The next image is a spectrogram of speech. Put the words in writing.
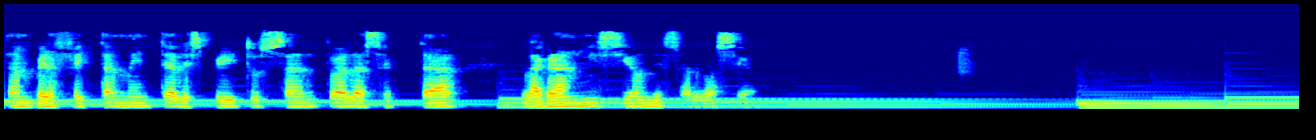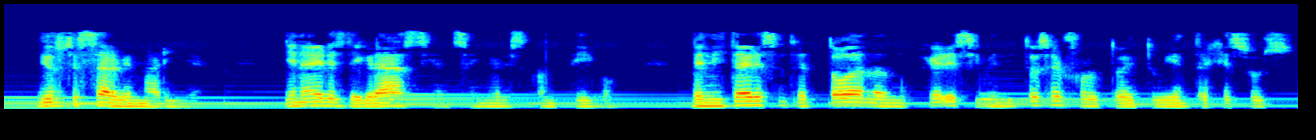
tan perfectamente al Espíritu Santo al aceptar la gran misión de salvación. Dios te salve María, llena eres de gracia, el Señor es contigo. Bendita eres entre todas las mujeres y bendito es el fruto de tu vientre Jesús.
